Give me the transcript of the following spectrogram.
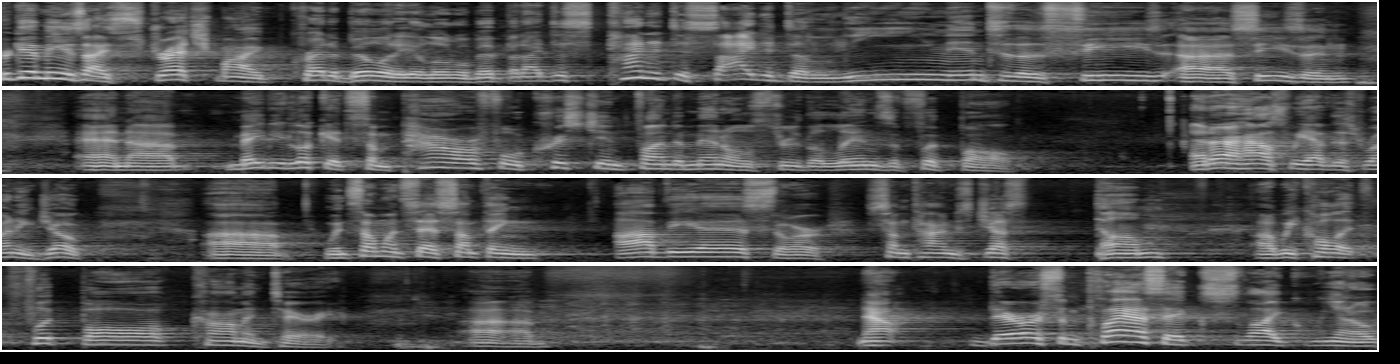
Forgive me as I stretch my credibility a little bit, but I just kind of decided to lean into the uh, season and uh, maybe look at some powerful Christian fundamentals through the lens of football. At our house, we have this running joke. Uh, when someone says something obvious or sometimes just dumb, uh, we call it football commentary. Uh, now, there are some classics like, you know,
